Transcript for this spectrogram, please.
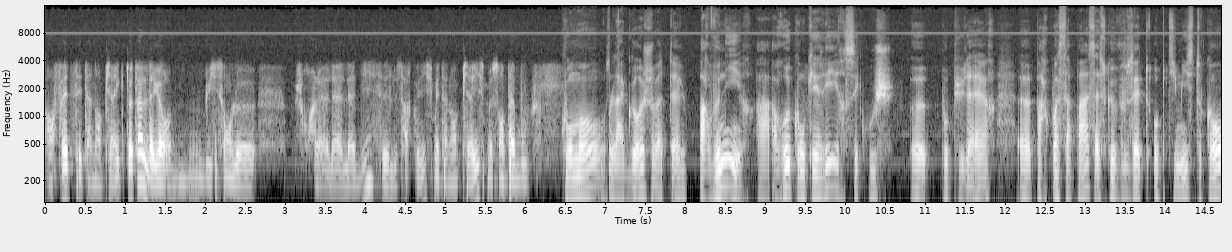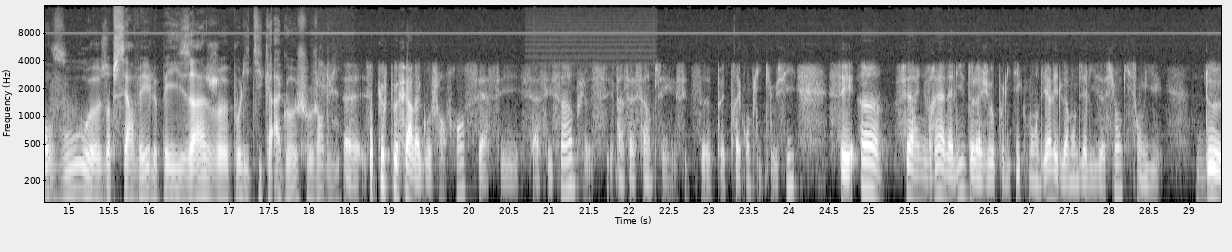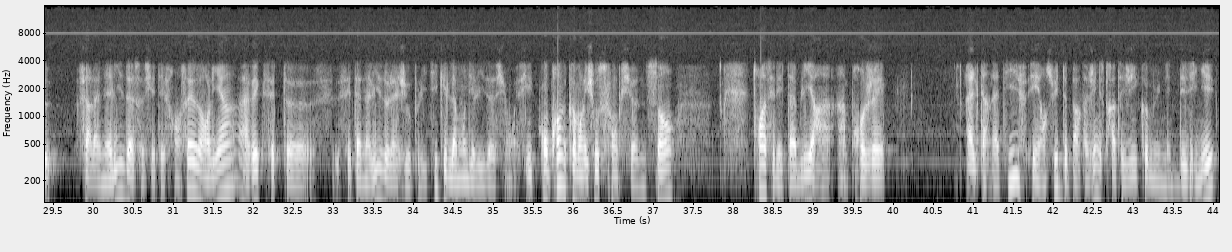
en fait, c'est un empirique total. D'ailleurs, Buisson le, je crois, l'a dit, le sarkozysme est un empirisme sans tabou. Comment la gauche va-t-elle parvenir à reconquérir ces couches? Euh, populaire. Euh, par quoi ça passe? Est-ce que vous êtes optimiste quand vous euh, observez le paysage politique à gauche aujourd'hui? Ce que peut faire la gauche en France, c'est assez, simple. Enfin, c'est simple, ça peut être très compliqué aussi. C'est un, faire une vraie analyse de la géopolitique mondiale et de la mondialisation qui sont liées. Deux, faire l'analyse de la société française en lien avec cette, cette analyse de la géopolitique et de la mondialisation. Essayer de comprendre comment les choses fonctionnent. Sans Trois, c'est d'établir un projet alternatif et ensuite de partager une stratégie commune et de désigner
